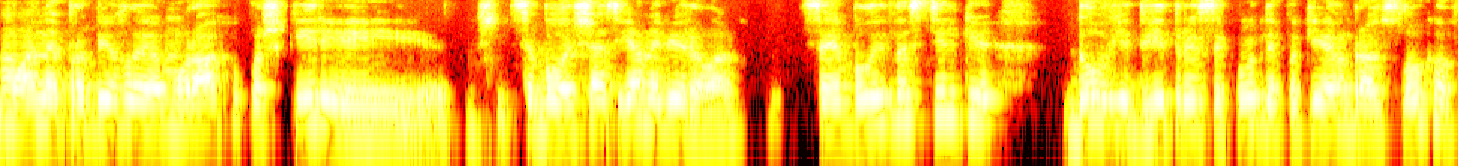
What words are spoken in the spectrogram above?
У мене пробігли мурахи по шкірі, і це було щастя. Я не вірила. Це були настільки довгі 2-3 секунди, поки він брав слухав.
